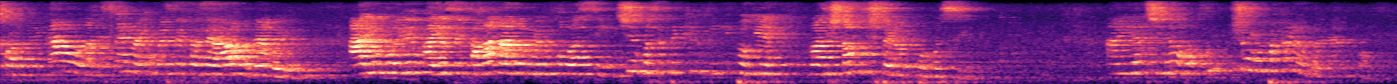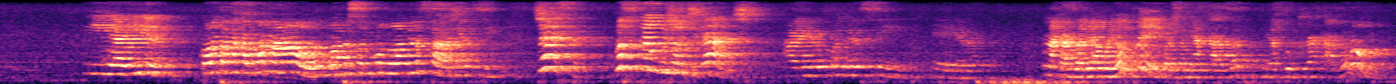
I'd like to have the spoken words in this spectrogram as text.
por mim. Aí eu cheguei na, na escola dominical Murilo? Aí o Murilo, aí eu sem falar nada, o Murilo falou assim, tio, você tem que vir, porque nós estamos esperando por você. Aí a tia Rose chorou pra caramba, né? E aí, quando estava acabando a aula, uma pessoa me mandou uma mensagem assim, Jéssica, você tem um bujão de gás? Aí eu falei assim, é, na casa da minha mãe eu tenho, mas na minha casa, minha futura casa não.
